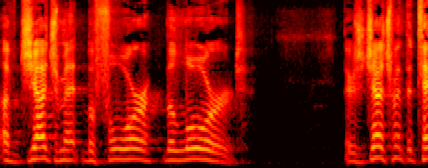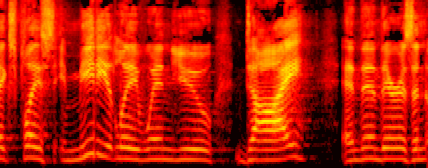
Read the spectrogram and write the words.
of judgment before the lord. There's judgment that takes place immediately when you die and then there is an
